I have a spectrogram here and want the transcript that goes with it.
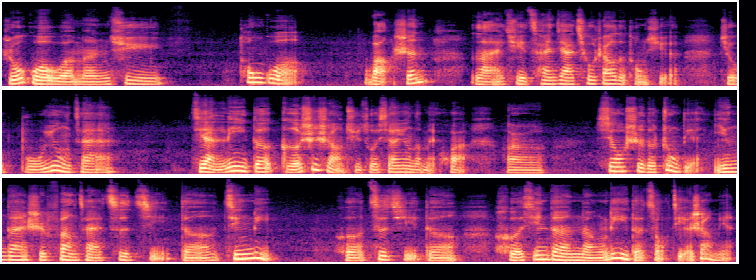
如果我们去通过网申来去参加秋招的同学，就不用在简历的格式上去做相应的美化，而。修饰的重点应该是放在自己的经历和自己的核心的能力的总结上面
